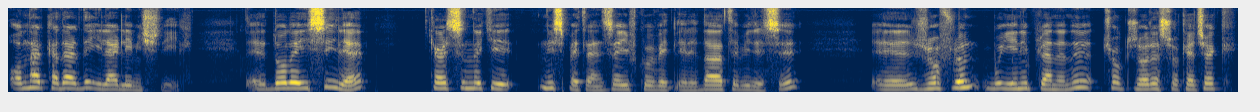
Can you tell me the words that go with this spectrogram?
onlar kadar da ilerlemiş değil. E, dolayısıyla karşısındaki nispeten zayıf kuvvetleri dağıtabilirse e, Joffre'un bu yeni planını çok zora sokacak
